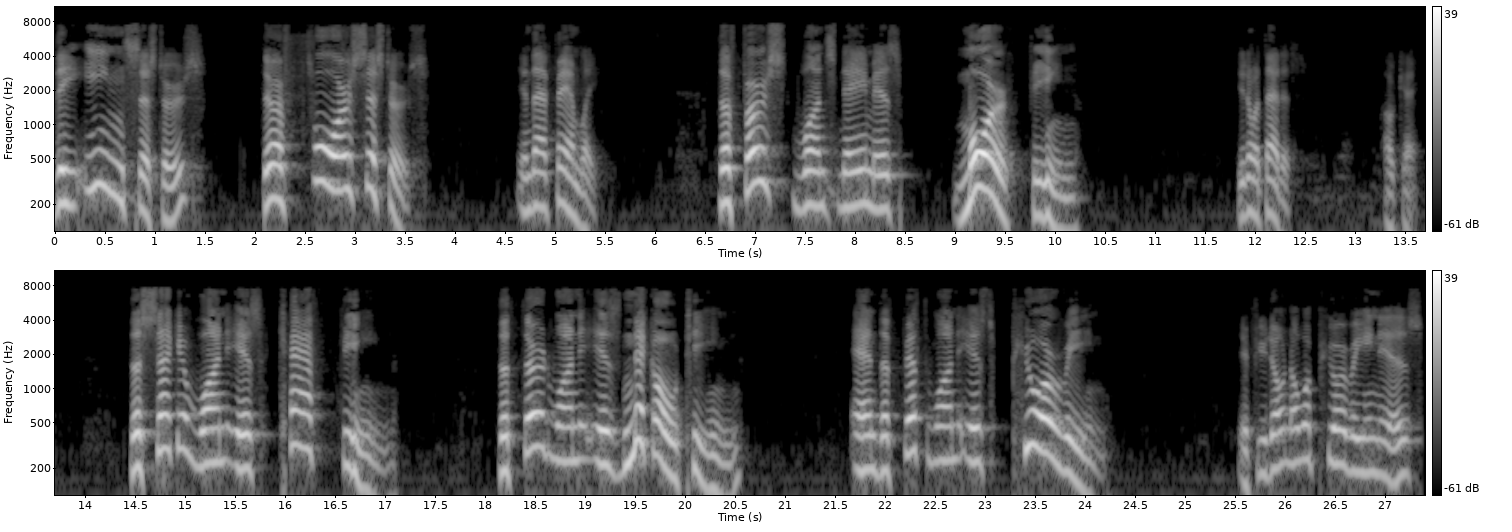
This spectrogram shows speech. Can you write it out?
The Een sisters, there are four sisters in that family. The first one's name is morphine. You know what that is? Okay. The second one is caffeine. The third one is nicotine. And the fifth one is purine. If you don't know what purine is,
